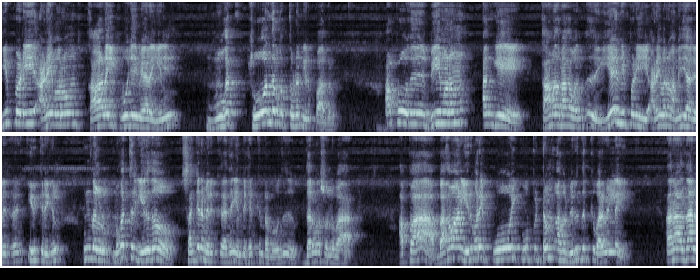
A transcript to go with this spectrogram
இப்படி அனைவரும் காலை பூஜை வேளையில் முக சோர்ந்த முகத்துடன் இருப்பார்கள். அப்போது பீமனும் அங்கே தாமதமாக வந்து ஏன் இப்படி அனைவரும் அமைதியாக இருக்கிற இருக்கிறீர்கள்? உங்கள் முகத்தில் ஏதோ சஞ்சனம் இருக்கிறது என்று கேட்கின்ற போது தர்மம் சொல்லுவார் அப்பா பகவான் இருமுறை போய் கூப்பிட்டும் அவர் விருந்திற்கு வரவில்லை. அதனால்தான்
